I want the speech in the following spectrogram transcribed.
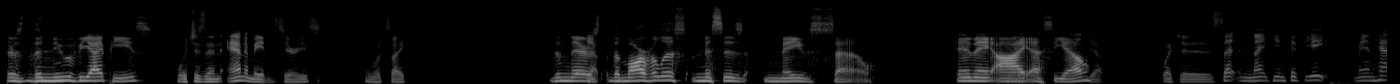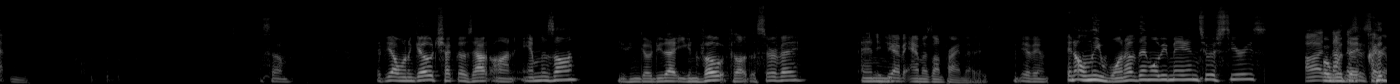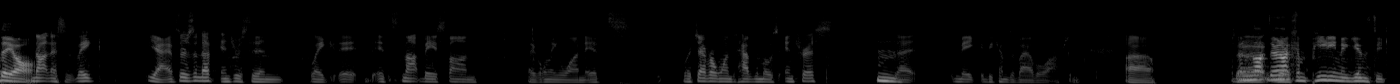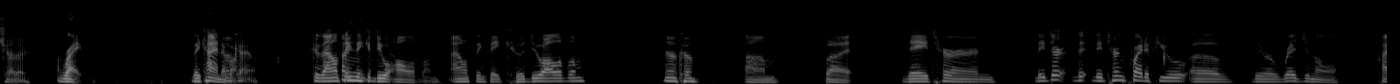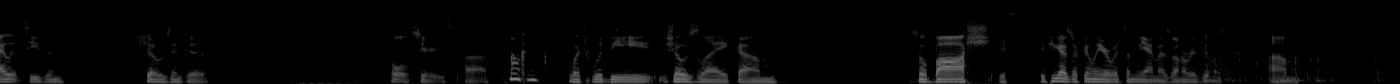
There's the new VIPs. Which is an animated series. It looks like. Then there's the marvelous Mrs. Maisel, M A I S E L. Yep. Which is set in 1958 Manhattan. So, if y'all want to go check those out on Amazon, you can go do that. You can vote, fill out the survey, and If you have Amazon Prime, that is. if you have and only one of them will be made into a series. Uh, Or not would they- could they all? Not necessarily. Like, yeah, if there's enough interest in, like, it, it's not based on, like, only one. It's whichever ones have the most interest Hmm. that it make it becomes a viable option. Uh, They're not they're the- not competing against each other. right. They kind of Okay. are because I don't I think they could do all of them. I don't think they could do all of them. Okay. Um, but they turn they tur- they, they turn quite a few of their original pilot season shows into full series. Uh, Okay. which would be shows like um, so Bosch. If if you guys are familiar with some of the Amazon originals, um,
